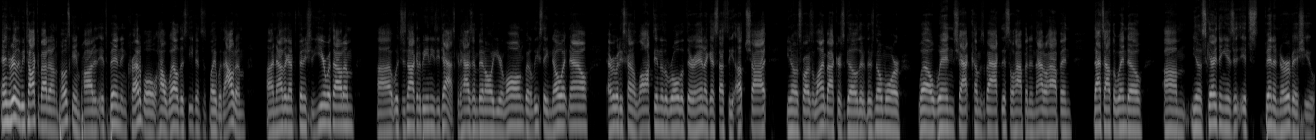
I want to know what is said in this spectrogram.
And really, we talked about it on the post-game pod. It's been incredible how well this defense has played without him. Uh, now they're going to have to finish the year without him, uh, which is not going to be an easy task. It hasn't been all year long, but at least they know it now. Everybody's kind of locked into the role that they're in. I guess that's the upshot, you know, as far as the linebackers go. There, there's no more – well, when Shaq comes back, this will happen and that'll happen. That's out the window. Um, you know, the scary thing is it, has been a nerve issue.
